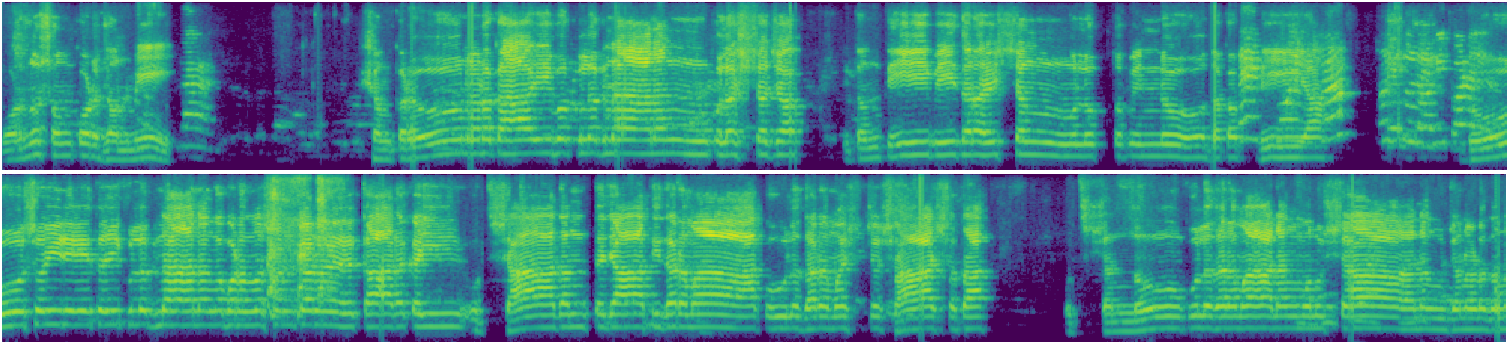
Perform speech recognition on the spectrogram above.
বর্ণ শঙ্কর জন্মে। শঙ্করো নরকাইব কুলজ্ঞানং কুলস্য চ ইতন্তি বিতরহিষ্যং লুপ্তপিণ্ডোদক ক্রিয়া দোষৈরে তৈ কুলজ্ঞানং বর্ণ শঙ্কর কারकै উৎসাদন্ত জাতি ধর্মা কুল ধর্মশ্চ শাশ্বতা। উৎসন্নো কুল ধর্মানং মনুষ্যানং জনার্দন।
